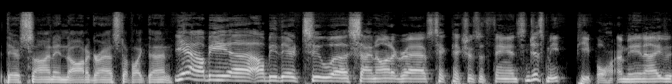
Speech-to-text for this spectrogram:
they're signing autographs, stuff like that. Yeah, I'll be uh, I'll be there to uh, sign autographs, take pictures with fans, and just meet people. I mean, I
